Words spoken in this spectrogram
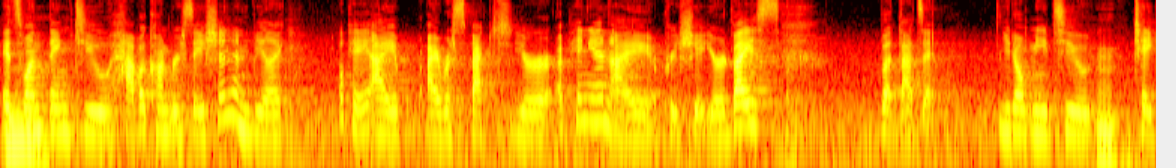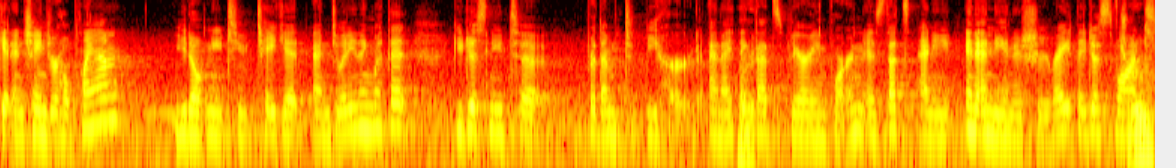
It's Mm. one thing to have a conversation and be like, okay, I, I respect your opinion, I appreciate your advice, but that's it. You don't need to Hmm. take it and change your whole plan. You don't need to take it and do anything with it. You just need to for them to be heard. And I think Right. that's very important. Is that's any in any industry, right? They just want True.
